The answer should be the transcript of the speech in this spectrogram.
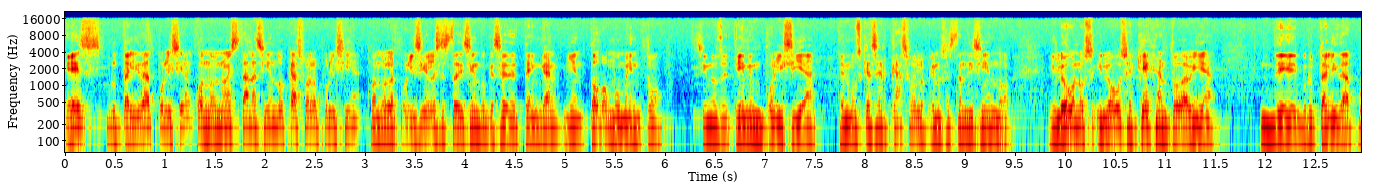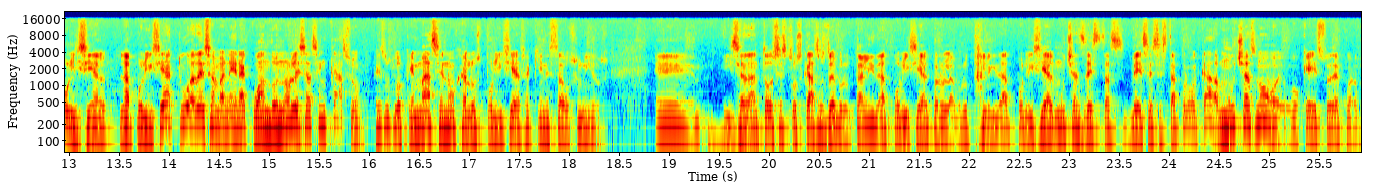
es brutalidad policial cuando no están haciendo caso a la policía, cuando la policía les está diciendo que se detengan y en todo momento si nos detiene un policía, tenemos que hacer caso de lo que nos están diciendo. Y luego, nos, y luego se quejan todavía de brutalidad policial. La policía actúa de esa manera cuando no les hacen caso. Eso es lo que más enoja a los policías aquí en Estados Unidos. Eh, y se dan todos estos casos de brutalidad policial, pero la brutalidad policial muchas de estas veces está provocada, muchas no, ok, estoy de acuerdo.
